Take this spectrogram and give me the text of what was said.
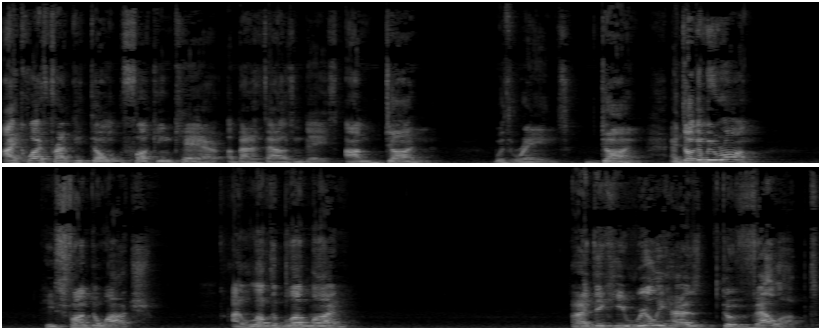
I quite frankly don't fucking care about a thousand days. I'm done with Reigns. Done. And don't get me wrong, he's fun to watch. I love the bloodline. And I think he really has developed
